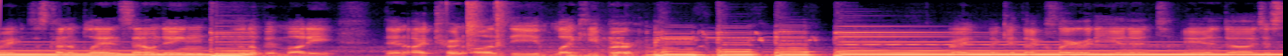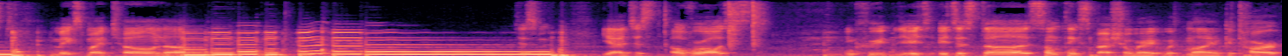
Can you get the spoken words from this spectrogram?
right, just kind of bland sounding, a little bit muddy. Then I turn on the Lightkeeper. Right, makes my tone, um, just, yeah, just overall just increase, it's, it's just uh, something special, right, with my guitar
